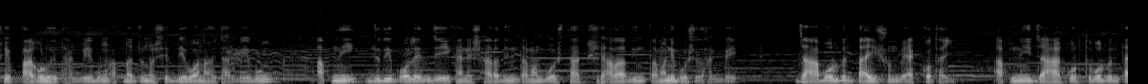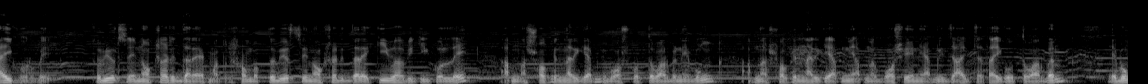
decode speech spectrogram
সে পাগল হয়ে থাকবে এবং আপনার জন্য সে দেওয়ানা হয়ে থাকবে এবং আপনি যদি বলেন যে এখানে সারাদিন তামান বসে থাক, সারাদিন তামানই বসে থাকবে। যা বলবেন তাই শুনবে, এক কথাই। আপনি যা করতে বলবেন তাই করবে। তো ভিউয়ার্স এই নকশাটির দ্বারা একমাত্র সম্ভব। তো ভিউয়ার্স এই নকশাটির দ্বারা কীভাবে কি করলে আপনার শখের নারীকে আপনি বশ করতে পারবেন এবং আপনার শখের নারীকে আপনি আপনার বসে এনে আপনি যা ইচ্ছা তাই করতে পারবেন এবং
